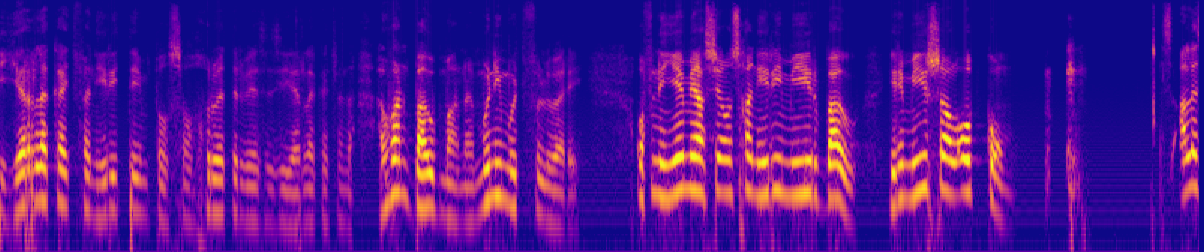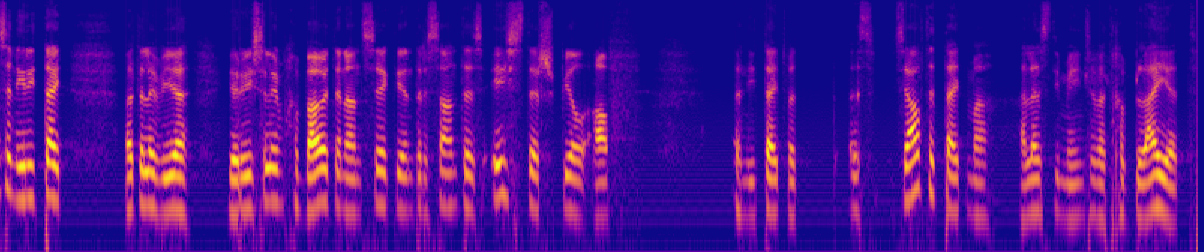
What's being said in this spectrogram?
die heerlikheid van hierdie tempel sal groter wees as die heerlikheid van Hou aan bou man, moenie moed verloor nie. Of Nehemia sê ons gaan hierdie muur bou. Hierdie muur sal opkom. Dis alles in hierdie tyd wat hulle weer Jerusalem gebou het en dan sê ek die interessante is Ester speel af in die tyd wat is selfde tyd maar hulle is die mense wat gebly het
